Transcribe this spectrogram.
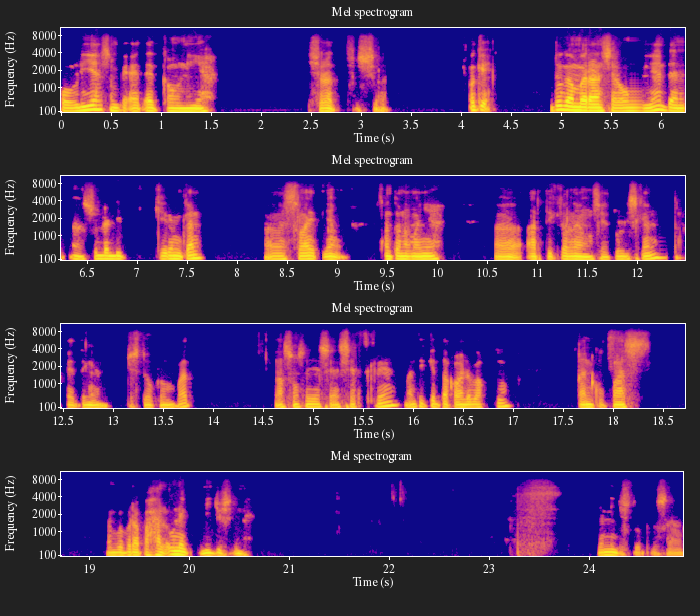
qauliyah sampai ayat-ayat kauniyah. Surat Fusilat. Oke. Itu gambaran secara umumnya dan uh, sudah dikirimkan uh, slide yang atau namanya uh, artikel yang saya tuliskan terkait dengan juz 24 langsung saja saya share screen. Nanti kita kalau ada waktu akan kupas beberapa hal unik di jus ini. Ini jus 21.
